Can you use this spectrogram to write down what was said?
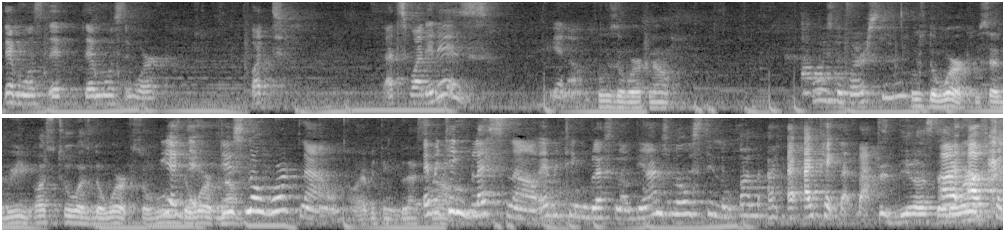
them was the them was the work. But that's what it is, you know. Who's the work now? Oh, who's the worst now? Who's the work? You said we us two was the work. So who's yeah, the there- work now? there's no work now. Oh, everything blessed. now. Everything blessed now. Everything blessed now. D'Angelo is still the one. I, I, I take that back. You know I the work? have to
